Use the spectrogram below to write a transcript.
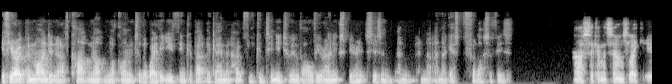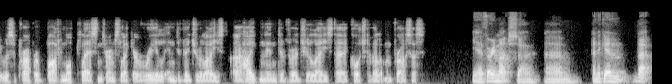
if you're open-minded enough, can't not knock on to the way that you think about the game and hopefully continue to involve your own experiences and and and, and I guess philosophies fantastic. And it sounds like it was a proper bottom up place in terms of like a real individualized, a heightened individualized uh, coach development process. Yeah, very much so. Um, and again, that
